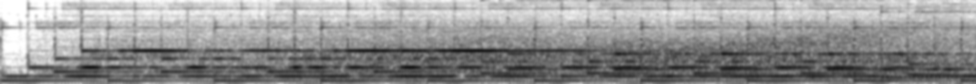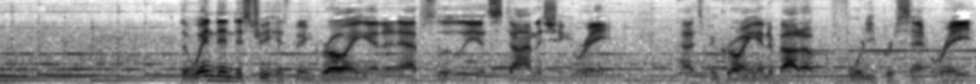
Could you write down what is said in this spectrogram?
The wind industry has been growing at an absolutely astonishing rate. Uh, it's been growing at about a 40% rate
